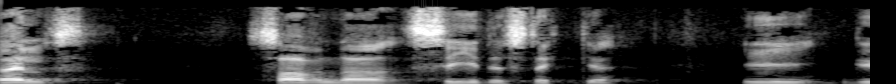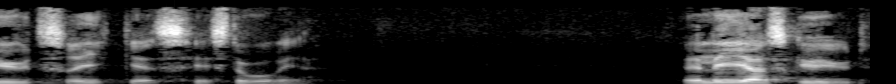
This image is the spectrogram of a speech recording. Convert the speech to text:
vel savner sidestykke i Guds rikes historie. Elias Gud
